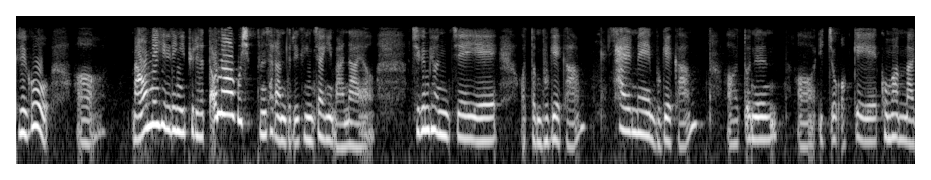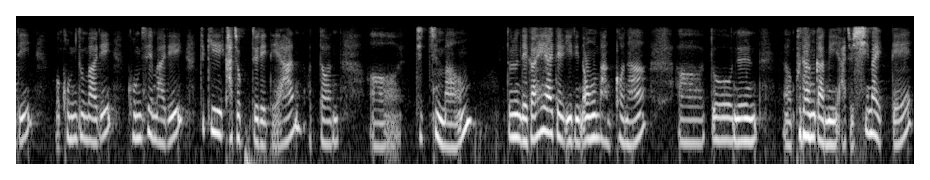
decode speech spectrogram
그리고 어, 마음의 힐링이 필요해서 떠나고 싶은 사람들이 굉장히 많아요. 지금 현재의 어떤 무게감, 삶의 무게감, 어, 또는 어, 이쪽 어깨에 곰 한 마리, 뭐 곰 두 마리, 곰 세 마리, 특히 가족들에 대한 어떤 어, 지친 마음, 또는 내가 해야 될 일이 너무 많거나 어, 또는 어, 부담감이 아주 심할 때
